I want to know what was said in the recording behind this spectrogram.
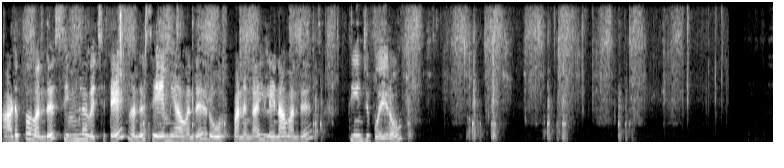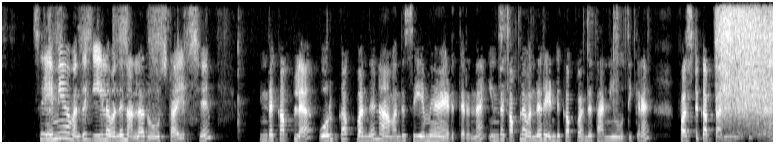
அடுப்பை வந்து சிம்மில் வச்சுட்டே வந்து சேமியா வந்து ரோஸ்ட் பண்ணுங்கள் இல்லைன்னா வந்து தீஞ்சு போயிடும் சேமியா வந்து கீழே வந்து நல்லா ரோஸ்ட் ஆயிடுச்சு இந்த கப்பில் ஒரு கப் வந்து நான் வந்து சேமியா எடுத்திருந்தேன். இந்த கப்பில் வந்து ரெண்டு கப் வந்து தண்ணி ஊற்றிக்கிறேன் ஃபஸ்ட்டு கப் தண்ணி ஊற்றிக்கிறேன்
